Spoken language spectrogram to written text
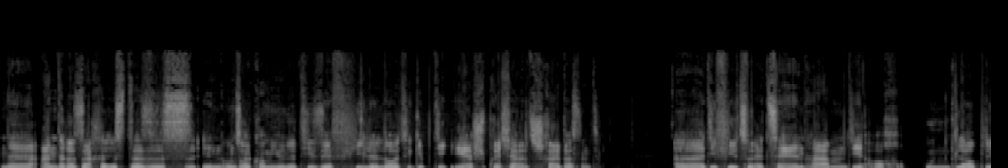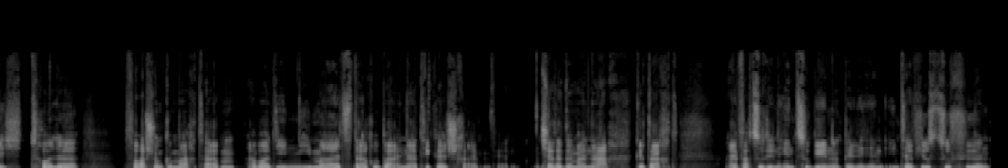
Eine andere Sache ist, dass es in unserer Community sehr viele Leute gibt, die eher Sprecher als Schreiber sind. äh, die viel zu erzählen haben, die auch unglaublich tolle Forschung gemacht haben, aber die niemals darüber einen Artikel schreiben werden. Ich hatte dann mal nachgedacht, einfach zu denen hinzugehen und mit denen Interviews zu führen,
